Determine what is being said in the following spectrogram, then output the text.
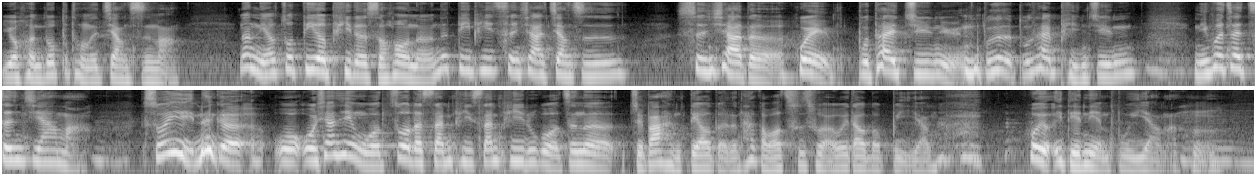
有很多不同的酱汁嘛。那你要做第二批的时候呢，那第一批剩下酱汁剩下的会不太均匀，不是不太平均，你会再增加嘛？所以那个我我相信我做了三批，三批如果真的嘴巴很刁的人，他搞不好吃出来味道都不一样，会有一点点不一样嘛。嗯，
